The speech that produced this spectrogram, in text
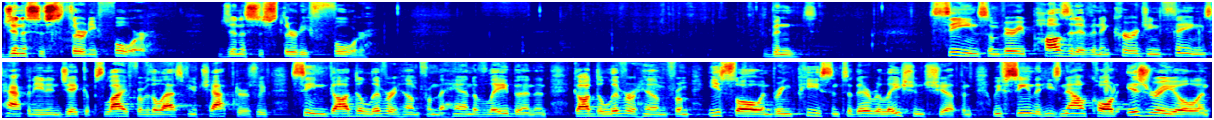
Genesis 34. Genesis 34. We've been seeing some very positive and encouraging things happening in Jacob's life over the last few chapters. We've seen God deliver him from the hand of Laban and God deliver him from Esau and bring peace into their relationship. And we've seen that he's now called Israel, and,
